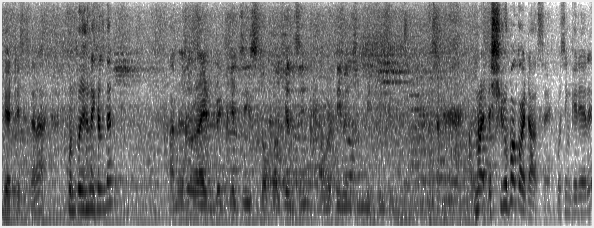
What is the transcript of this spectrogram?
বিআরটিসি তাই না? কোন পজিশনে খেলতেন? আমি আসলে রাইট ব্রেক খেলছি স্টপার খেলছি আবার ডিফেন্সিভ মিড খেলছি আচ্ছা আপনার শিরোপা কয়টা আছে কোচিং ক্যারিয়ারে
